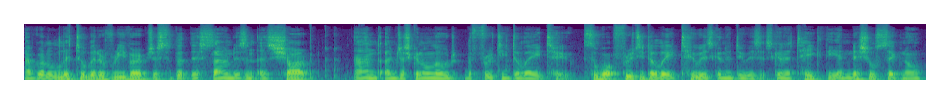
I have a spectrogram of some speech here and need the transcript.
I've got a little bit of reverb just so that this sound isn't as sharp and I'm just going to load the Fruity Delay 2. So what Fruity Delay 2 is going to do is it's going to take the initial signal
